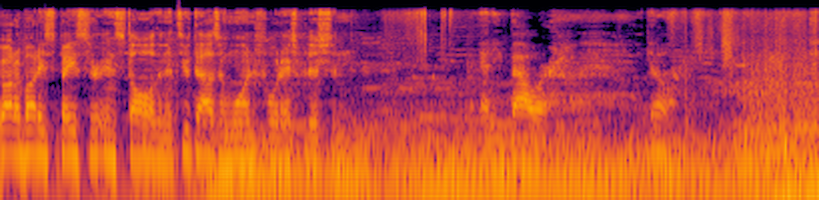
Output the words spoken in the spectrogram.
throttle body spacer installed in a 2001 Ford Expedition. Eddie Bauer. Here we go.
